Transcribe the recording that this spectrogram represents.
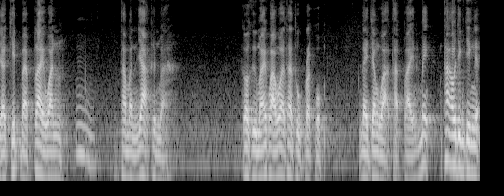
จะคิดแบบใกล้วันอืมถ้ามันยากขึ้นมา ก็คือหมายความว่าถ้าถูกประกบในจังหวะถัดไปไม่ถ้าเอาจริง ๆ เนี่ย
